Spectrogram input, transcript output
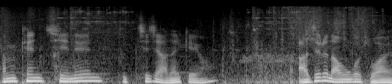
탐켄치는 붙이지 않을게요. 아지르 나온 거 좋아요.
